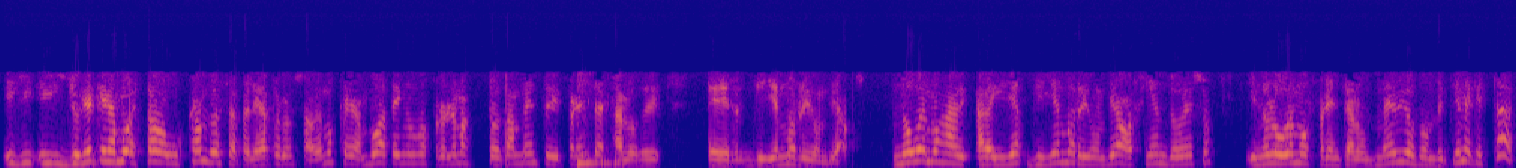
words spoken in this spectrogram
y, y Gamboa estaba buscando esa pelea, pero sabemos que Gamboa tiene unos problemas totalmente diferentes a los de eh, Guillermo Ridondeados. No vemos a, a Guillermo Ridondeado haciendo eso y no lo vemos frente a los medios donde tiene que estar.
